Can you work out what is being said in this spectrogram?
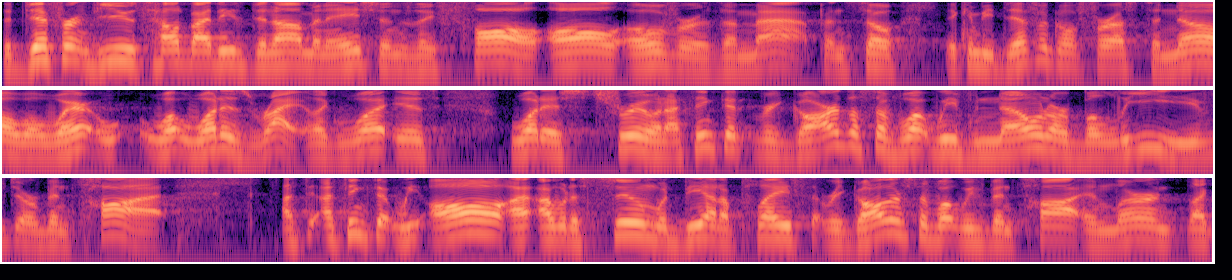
The different views held by these denominations they fall all over the map. And so it can be difficult for us to know well where what, what is right? Like what is what is true? And i think that regardless of what we've known or believed or been taught I, th- I, think that we all, I, I would assume, would be at a place that, regardless of what we've been taught and learned, like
